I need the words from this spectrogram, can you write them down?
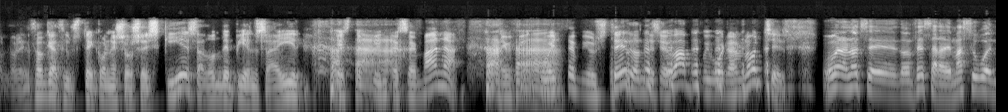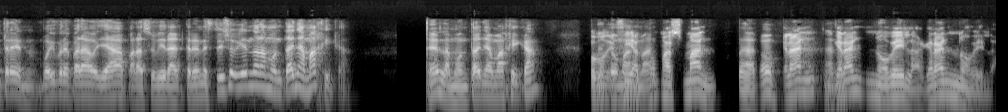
don Lorenzo, ¿qué hace usted con esos esquíes? ¿A dónde piensa ir este fin de semana? En fin, cuénteme usted dónde se va. Muy buenas noches. Muy buenas noches, don César. Además subo en tren. Voy preparado ya para subir al tren. Estoy subiendo a la montaña mágica. ¿Eh? La montaña mágica. Como de decía Thomas Mann. Thomas Mann. Claro. Gran, Claro. gran novela, gran novela.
